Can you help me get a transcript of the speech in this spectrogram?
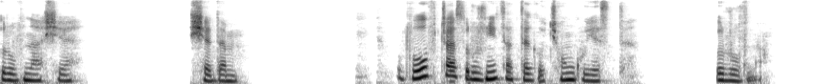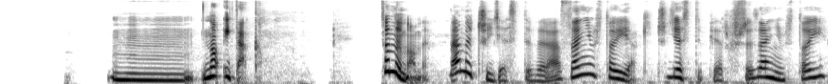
równa się 7. Wówczas różnica tego ciągu jest równa. Mm, no i tak. Co my mamy? Mamy 30 wyraz, za nim stoi jaki? 31, za nim stoi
